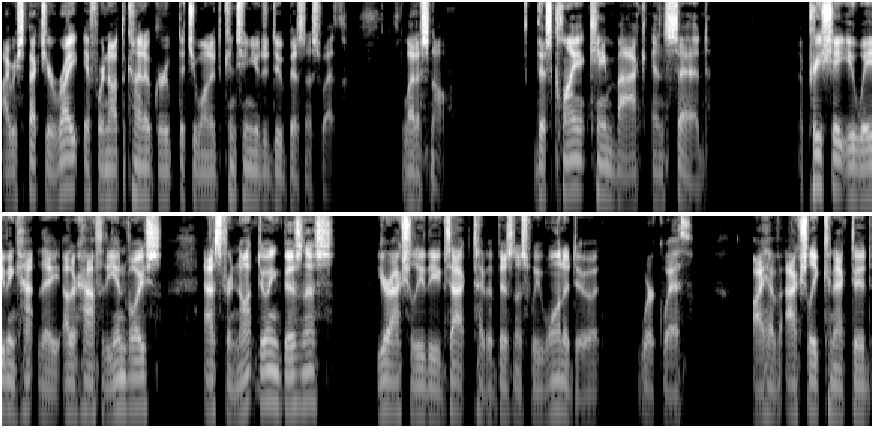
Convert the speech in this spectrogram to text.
I respect your right if we're not the kind of group that you want to continue to do business with. Let us know. This client came back and said, Appreciate you waiving ha- the other half of the invoice. As for not doing business, you're actually the exact type of business we want to do it, work with. I have actually connected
